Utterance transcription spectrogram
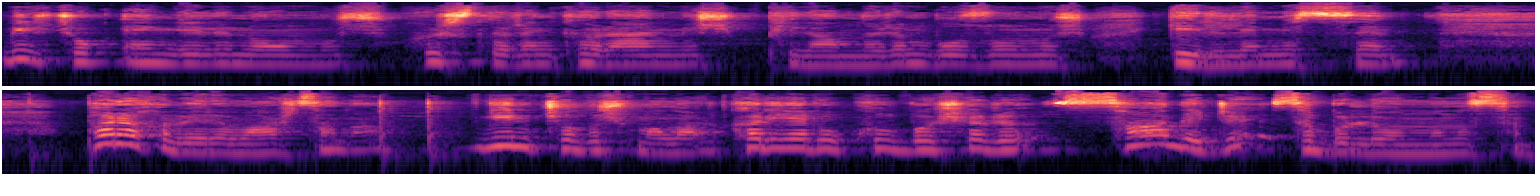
birçok engelin olmuş, hırsların körelmiş, planların bozulmuş, gerilemişsin. Para haberi var sana. Yeni çalışmalar, kariyer, okul, başarı. Sadece sabırlı olmalısın.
